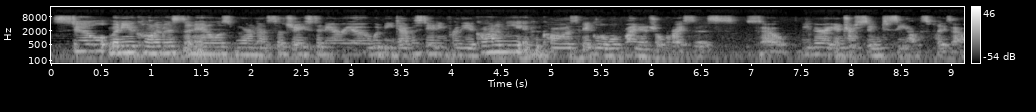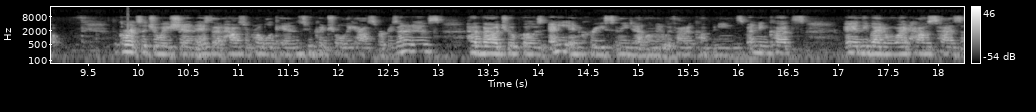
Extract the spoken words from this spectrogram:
Still, many economists and analysts warn that such a scenario would be devastating for the economy and could cause a global financial crisis. So, it'll be very interesting to see how this plays out. The current situation is that House Republicans, who control the House of Representatives, have vowed to oppose any increase in the debt limit without accompanying spending cuts, and the Biden White House has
